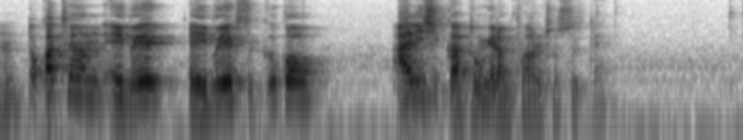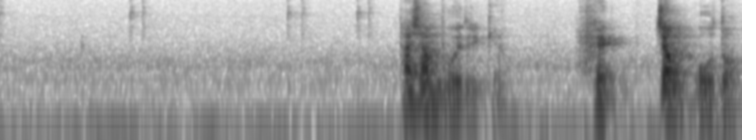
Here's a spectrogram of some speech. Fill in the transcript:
음? 똑같은 AV, AVX 끄고 R20과 동일한 부하를 줬을 때. 다시 한번 보여드릴게요. 100.5도.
